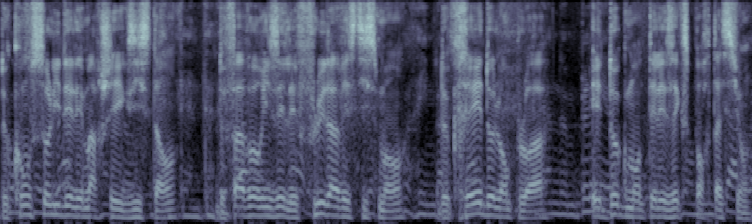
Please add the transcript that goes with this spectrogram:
de consolider les marchés existants, de favoriser les flux d'investissement, de créer de l'emploi et d'augmenter les exportations.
